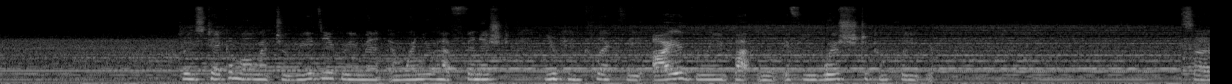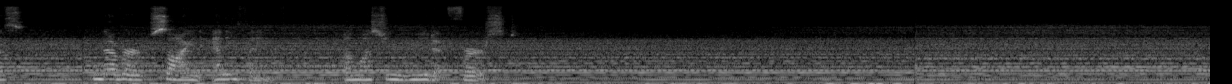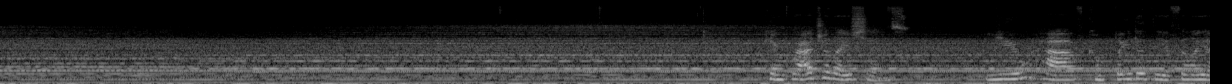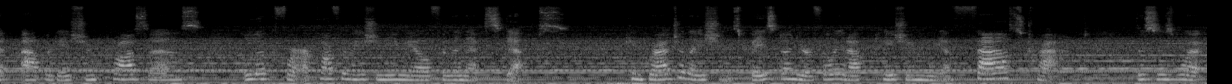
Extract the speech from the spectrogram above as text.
Please take a moment to read the agreement and when you have finished, you can click the I agree button if you wish to complete your it says never sign anything unless you read it first. Congratulations! You have completed the affiliate application process. Look for our confirmation email for the next steps. Congratulations! Based on your affiliate application, we have fast tracked. This is what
